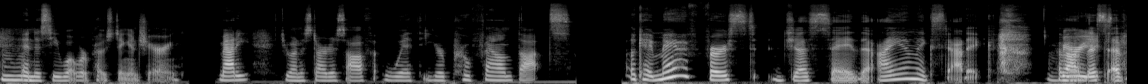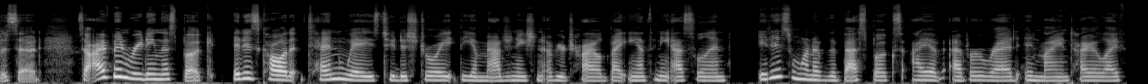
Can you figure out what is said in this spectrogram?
mm-hmm. and to see what we're posting and sharing. Maddie, do you want to start us off with your profound thoughts? Okay, may I first just say that I am ecstatic about this episode. So I've been reading this book. It is called 10 Ways to Destroy the Imagination of Your Child by Anthony Esolen. It is one of the best books I have ever read in my entire life.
